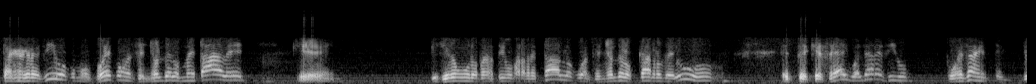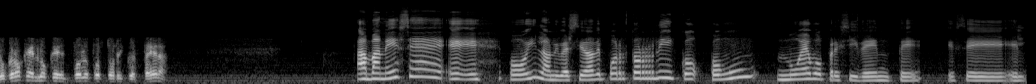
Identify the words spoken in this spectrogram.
tan agresivo como fue con el señor de los metales, que hicieron un operativo para arrestarlo, con el señor de los carros de lujo, este que sea igual de agresivo con esa gente. Yo creo que es lo que el pueblo de Puerto Rico espera. Amanece eh, hoy la Universidad de Puerto Rico con un nuevo presidente. Se,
